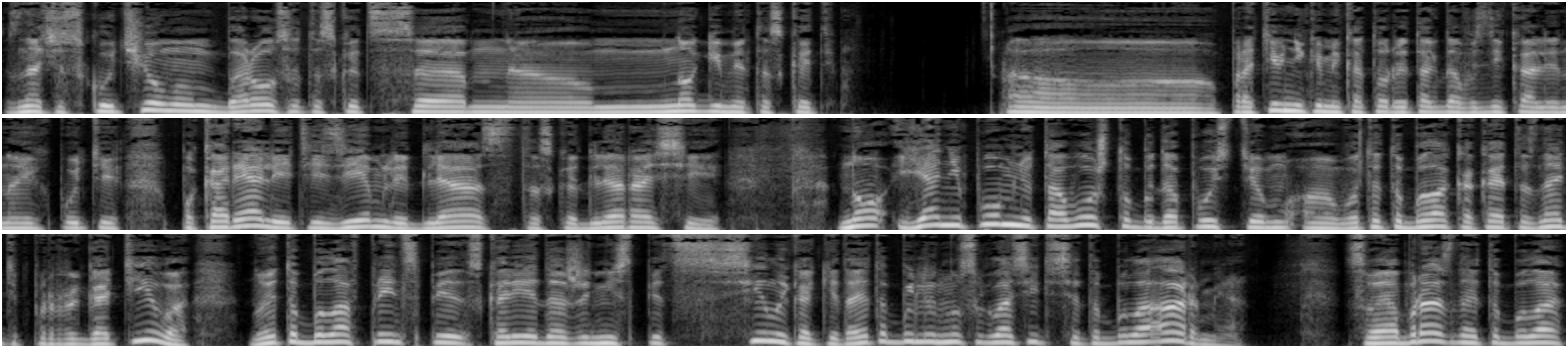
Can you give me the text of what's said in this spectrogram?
значит, с Кучумом, боролся, так сказать, с э, многими, так сказать, а, противниками, которые тогда возникали на их пути, покоряли эти земли для, так сказать, для России. Но я не помню того, чтобы, допустим, а, вот это была какая-то, знаете, прерогатива, но это была, в принципе, скорее даже не спецсилы какие-то, а это были, ну, согласитесь, это была армия. Своеобразно это была,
